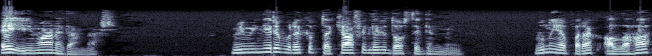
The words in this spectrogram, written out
Ey iman edenler! Müminleri bırakıp da kafirleri dost edinmeyin. Bunu yaparak Allah'a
